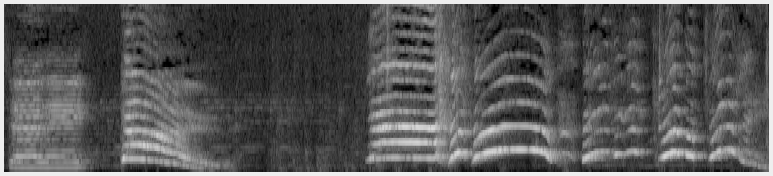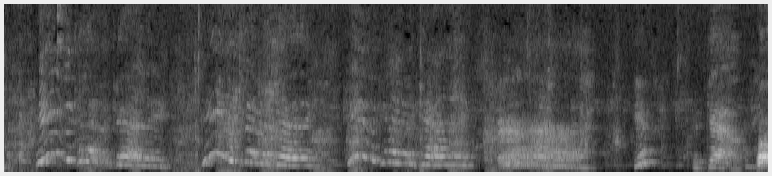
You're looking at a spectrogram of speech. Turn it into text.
steady, go! Yeah!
